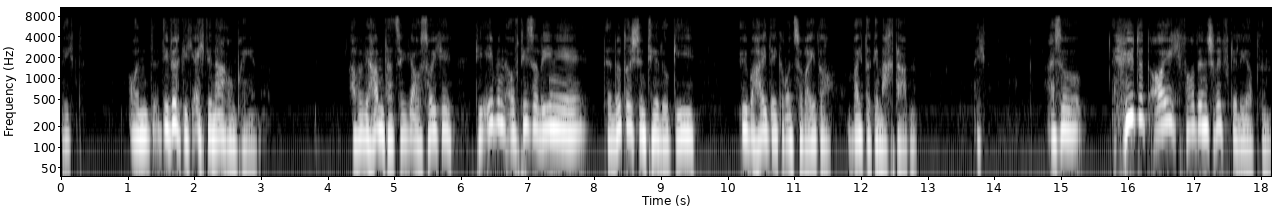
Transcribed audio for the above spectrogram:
Nicht? Und die wirklich echte Nahrung bringen. Aber wir haben tatsächlich auch solche, die eben auf dieser Linie der lutherischen Theologie über Heidegger und so weiter weitergemacht haben. Nicht? Also hütet euch vor den Schriftgelehrten.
